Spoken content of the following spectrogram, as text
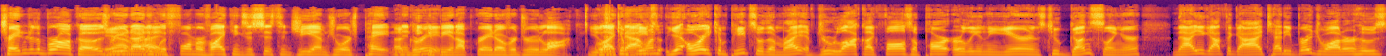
trade him to the Broncos, yeah, reunite right. him with former Vikings assistant GM George Paton, Agreed. and he could be an upgrade over Drew Lock. You or like that one? Yeah, or he competes with him, right? If Drew Lock like falls apart early in the year and is too gunslinger, now you got the guy Teddy Bridgewater, who's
